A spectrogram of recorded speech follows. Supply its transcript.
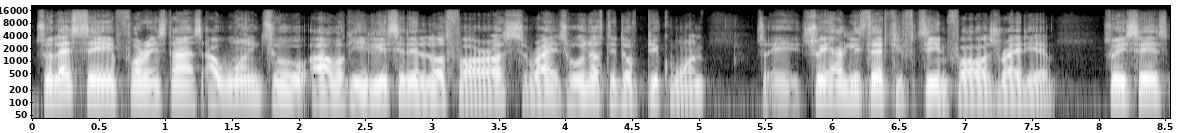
So let's say, for instance, I want to, uh, okay, listen a lot for us, right? So we just need to pick one. So, so he has listed 15 for us right here. So he says,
